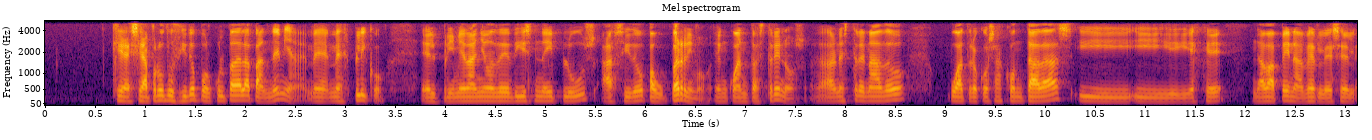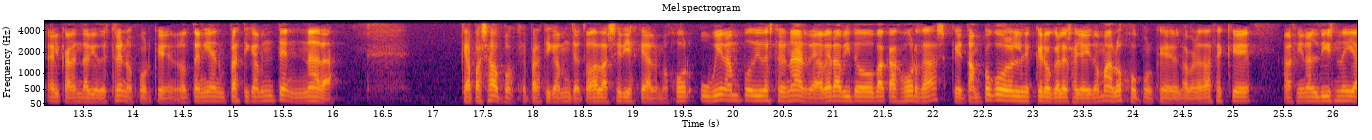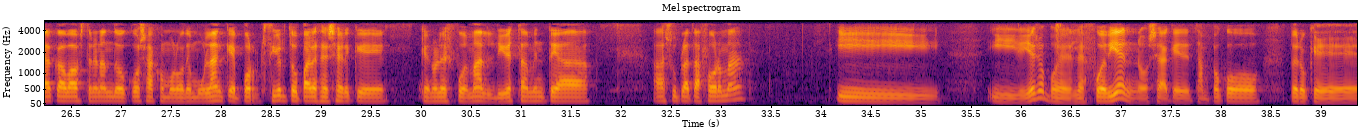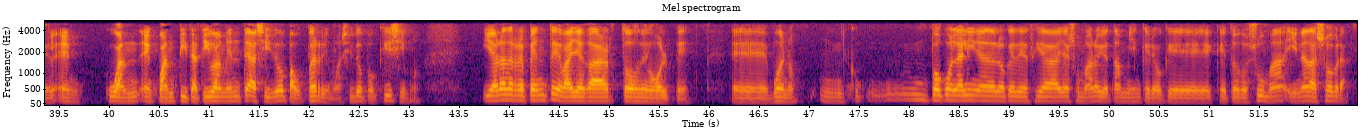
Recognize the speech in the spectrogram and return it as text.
que se ha producido por culpa de la pandemia. Me, explico. El primer año de Disney Plus ha sido paupérrimo en cuanto a estrenos. Han estrenado cuatro cosas contadas y, es que daba pena verles el, el, calendario de estrenos porque no tenían prácticamente nada. ¿Qué ha pasado? Pues que prácticamente todas las series que a lo mejor hubieran podido estrenar de haber habido vacas gordas, que tampoco creo que les haya ido mal, ojo, porque la verdad es que al final Disney ha acabado estrenando cosas como lo de Mulan, que por cierto parece ser que, no les fue mal, directamente a, su plataforma y, y eso pues les fue bien, o sea que tampoco, pero que en, en cuantitativamente ha sido paupérrimo, ha sido poquísimo. Y ahora de repente va a llegar todo de golpe. Eh, bueno, un poco en la línea de lo que decía Yasumaro, yo también creo que, todo suma y nada sobra.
